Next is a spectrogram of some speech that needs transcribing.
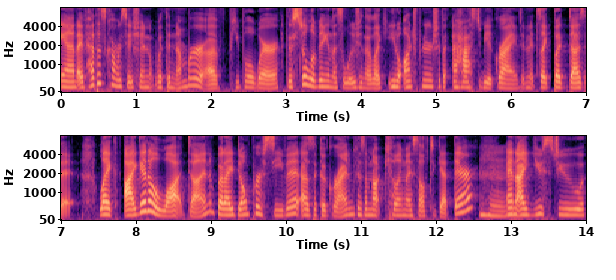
And I've had this conversation with a number of people where they're still living in this illusion. They're like, you know, entrepreneurship has to be a grind. And it's like, but does it? Like, I get a lot done, but I don't perceive it as like a grind because I'm not killing myself to get there. Mm-hmm. And I used to,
